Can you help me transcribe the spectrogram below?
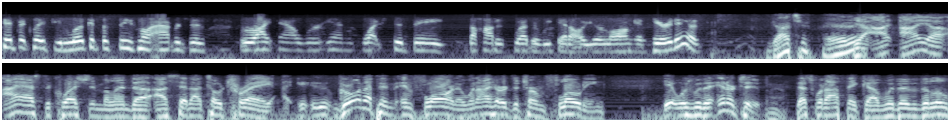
typically, if you look at the seasonal averages, right now we're in what should be the hottest weather we get all year long, and here it is. Gotcha. There it is. Yeah, I I, uh, I asked the question, Melinda. I said I told Trey, I- growing up in, in Florida, when I heard the term floating, it was with an inner tube. That's what I think of, with the, the little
